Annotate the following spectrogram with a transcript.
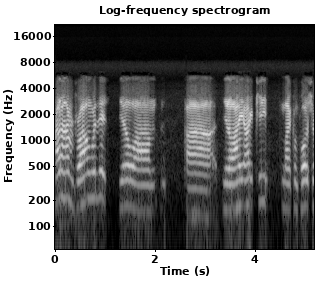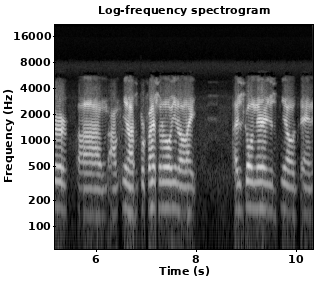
I don't have a problem with it. You know, um, uh, you know, I, I keep my composure. Um, I'm, you know, as a professional, you know, like I just go in there and just, you know, and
